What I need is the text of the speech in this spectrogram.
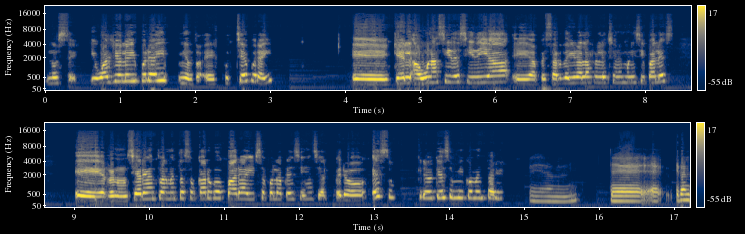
no sé, igual yo leí por ahí, miento, escuché por ahí, eh, que él aún así decidía, eh, a pesar de ir a las reelecciones municipales, eh, renunciar eventualmente a su cargo para irse por la presidencial, pero eso, creo que ese es mi comentario. Em, eran,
